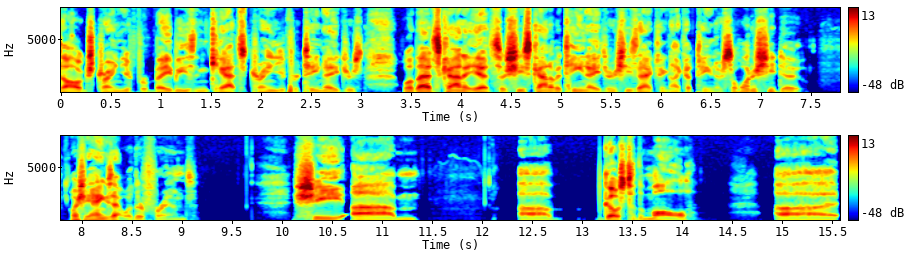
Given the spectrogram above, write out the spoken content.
dogs train you for babies and cats train you for teenagers. Well, that's kind of it. So she's kind of a teenager. And she's acting like a teenager. So what does she do? Well, she hangs out with her friends. She um, uh, goes to the mall. Uh,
